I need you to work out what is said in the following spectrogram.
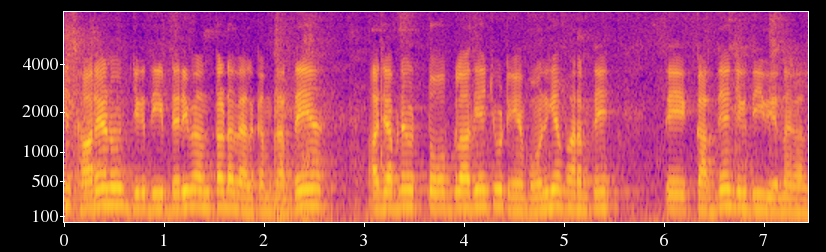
ਜੀ ਸਾਰਿਆਂ ਨੂੰ ਜਗਦੀਪ ਡੇਰੀ ਫਾਰਮ ਤੁਹਾਡਾ ਵੈਲਕਮ ਕਰਦੇ ਆਂ ਅੱਜ ਆਪਣੇ ਕੋਲ ਟੌਪ ਕਲਾਸ ਦੀਆਂ ਝੋਟੀਆਂ ਪਹੁੰਚ ਗਈਆਂ ਫਾਰਮ ਤੇ ਤੇ ਕਰਦੇ ਆਂ ਜਗਦੀਪ ਵੀਰ ਨਾਲ ਗੱਲ।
